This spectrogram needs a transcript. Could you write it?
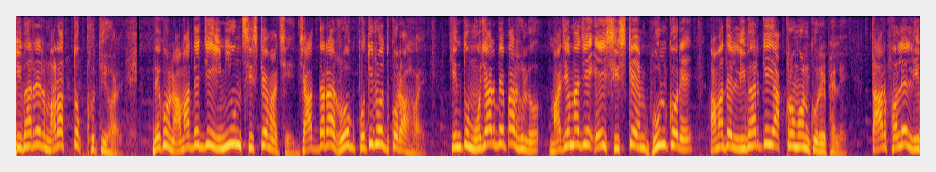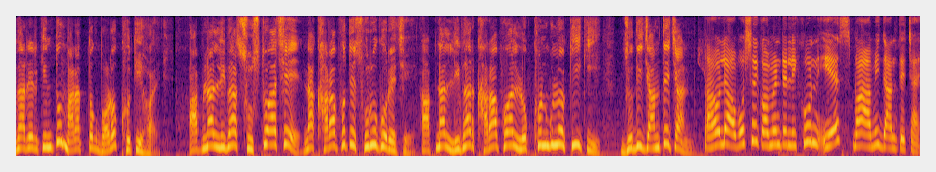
লিভারের মারাত্মক ক্ষতি হয়। দেখুন, আমাদের যে ইমিউন সিস্টেম আছে, যার দ্বারা রোগ প্রতিরোধ করা হয়, কিন্তু মজার ব্যাপার হলো, মাঝে মাঝে এই সিস্টেম ভুল করে আমাদের লিভারকেই আক্রমণ করে ফেলে। তার ফলে লিভারের কিন্তু মারাত্মক বড় ক্ষতি হয়। আপনার লিভার সুস্থ আছে না খারাপ হতে শুরু করেছে? আপনার লিভার খারাপ হওয়ার লক্ষণগুলো কি কি? যদি জানতে চান। তাহলে অবশ্যই কমেন্টে লিখুন ইয়েস বা আমি জানতে চাই।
